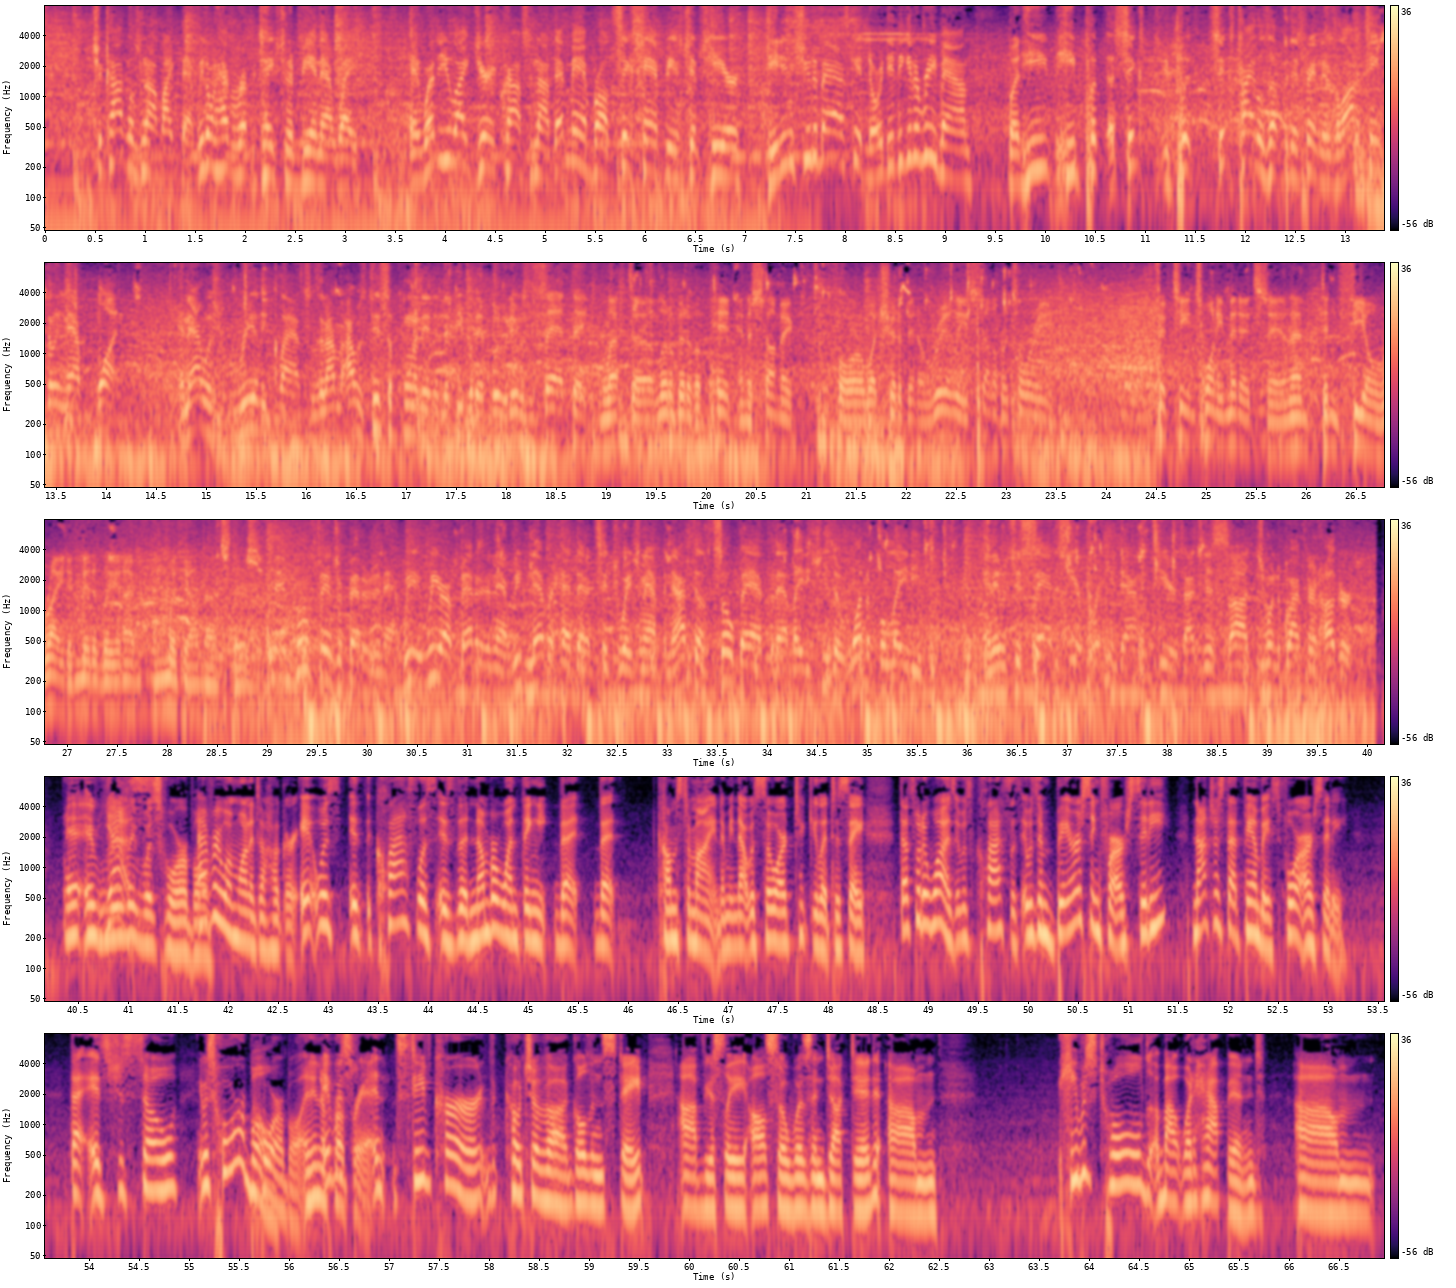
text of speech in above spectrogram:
Chicago's not like that. We don't have a reputation of being that way. And whether you like Jerry Krause or not, that man brought six championships here. He didn't shoot a basket, nor did he get a rebound, but he he put a six he put six titles up in this ring. There's a lot of teams don't even have one. And that was really classless. And I'm, I was disappointed in the people that booed. It was a sad thing. Left a little bit of a pit in the stomach for what should have been a really celebratory 15, 20 minutes, and that didn't feel right, admittedly, and I'm, with you on that, Stace. Man, Bulls fans are better than that. We, we are better than that. We've never had that situation happen. And I felt so bad for that lady. She's a wonderful lady, and it was just sad to see her breaking down in tears. I just, uh, just wanted to go out there and hug her. It, it Yes. really was horrible. Everyone wanted to hug her. It was it, classless is the number one thing that that comes to mind. I mean, that was so articulate to say. That's what it was. It was classless. It was embarrassing for our city, not just that fan base, for our city. That it's just so It was horrible, Horrible and It was- inappropriate. and Steve Kerr, the coach of uh, Golden State, obviously also was inducted. Um, he was told about what happened um,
